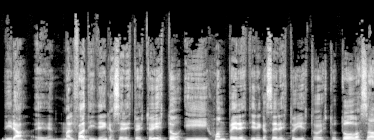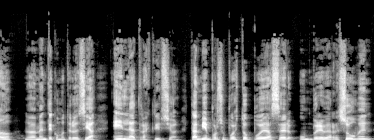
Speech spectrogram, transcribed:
dirá, eh, Malfatti tiene que hacer esto, esto y esto, y Juan Pérez tiene que hacer esto y esto, esto. Todo basado, nuevamente, como te lo decía, en la transcripción. También, por supuesto, puede hacer un breve resumen,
